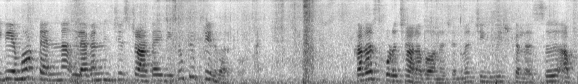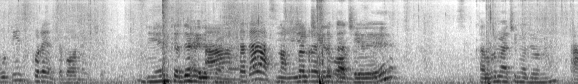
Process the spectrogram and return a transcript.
ఇవేమో టెన్ లెవెన్ నుంచి స్టార్ట్ అయ్యి మీకు ఫిఫ్టీన్ వరకు ఉన్నాయి. కలర్స్ కూడా చాలా బాగున్నాయి. మంచి ఇంగ్లీష్ కలర్స్ ఆ బుటీస్ కూడా ఎంత బాగున్నాయి దేనికి అదే హైలైట్ కదా? అసలు ఆ బాగుంది చీరే. కలర్ మ్యాచింగ్ చూడండి ఆ,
